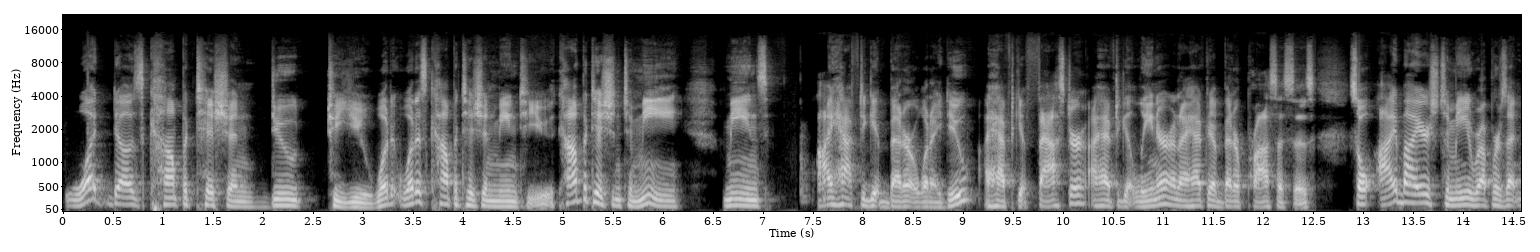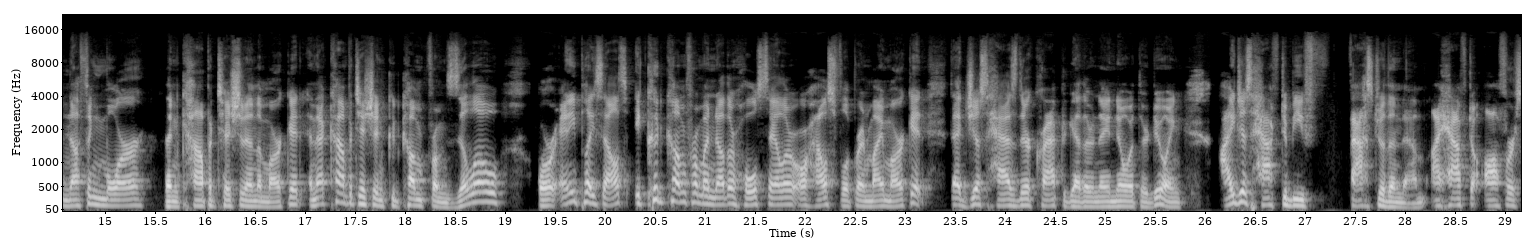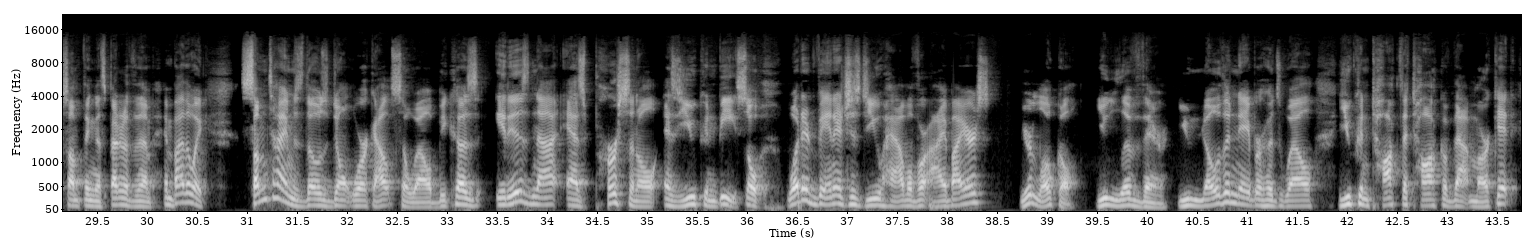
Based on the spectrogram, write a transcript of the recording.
What does competition do to you? What what does competition mean to you? Competition to me means I have to get better at what I do. I have to get faster. I have to get leaner and I have to have better processes. So iBuyers to me represent nothing more than competition in the market. And that competition could come from Zillow or any place else. It could come from another wholesaler or house flipper in my market that just has their crap together and they know what they're doing. I just have to be faster than them. I have to offer something that's better than them. And by the way, sometimes those don't work out so well because it is not as personal as you can be. So, what advantages do you have over iBuyers? You're local. You live there. You know the neighborhoods well. You can talk the talk of that market.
